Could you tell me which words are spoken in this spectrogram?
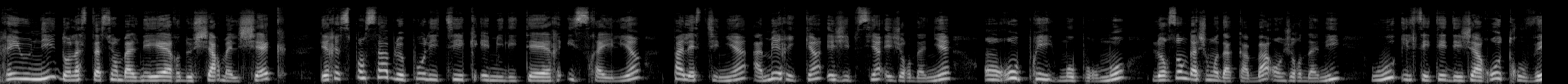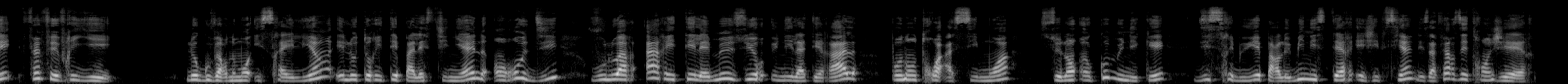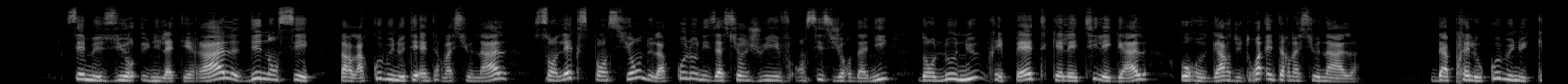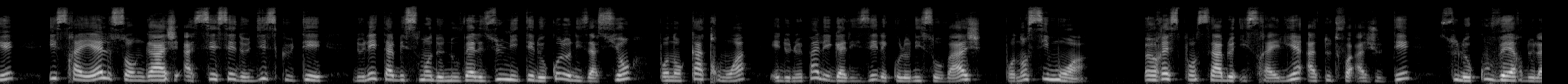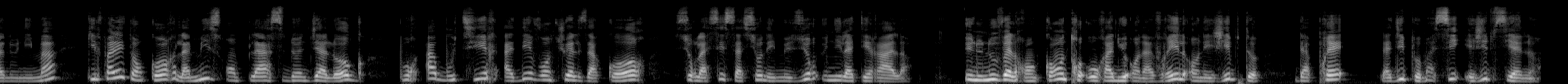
Réunis dans la station balnéaire de Sharm el-Sheikh, des responsables politiques et militaires israéliens, palestiniens, américains, égyptiens et jordaniens ont repris mot pour mot leurs engagements d'Aqaba en Jordanie où ils s'étaient déjà retrouvés fin février. Le gouvernement israélien et l'autorité palestinienne ont redit vouloir arrêter les mesures unilatérales pendant trois à six mois, selon un communiqué distribué par le ministère égyptien des Affaires étrangères. Ces mesures unilatérales, dénoncées par la communauté internationale, sont l'expansion de la colonisation juive en Cisjordanie, dont l'ONU répète qu'elle est illégale au regard du droit international. D'après le communiqué, Israël s'engage à cesser de discuter de l'établissement de nouvelles unités de colonisation pendant quatre mois et de ne pas légaliser les colonies sauvages pendant six mois. Un responsable israélien a toutefois ajouté, sous le couvert de l'anonymat, qu'il fallait encore la mise en place d'un dialogue pour aboutir à d'éventuels accords sur la cessation des mesures unilatérales. Une nouvelle rencontre aura lieu en avril en Égypte, d'après la diplomatie égyptienne.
